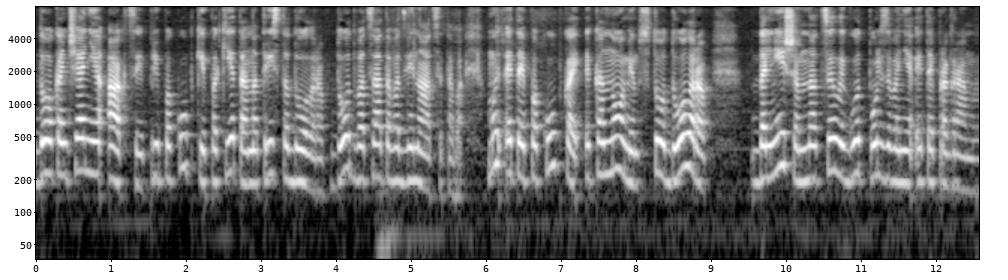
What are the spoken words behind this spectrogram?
до окончания акции при покупке пакета на 300 долларов до 20.12. Мы этой покупкой экономим 100 долларов в дальнейшем на целый год пользования этой программы.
